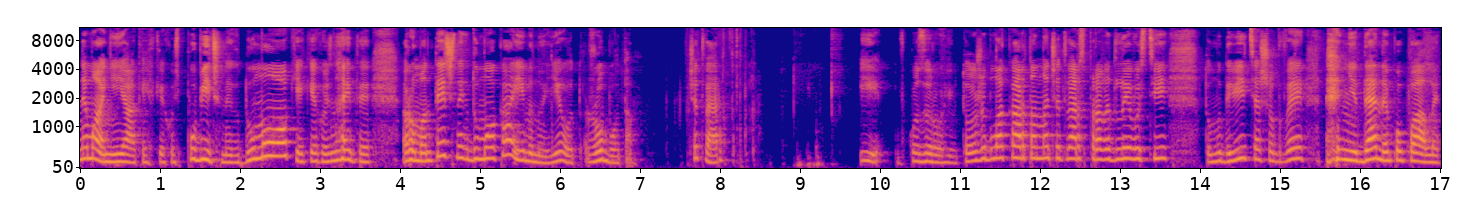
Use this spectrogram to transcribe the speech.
немає ніяких якихось побічних думок, якихось, знаєте, романтичних думок, а іменно є от робота. Четвер. І в Козорогів теж була карта на четвер справедливості. Тому дивіться, щоб ви ніде не попали.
